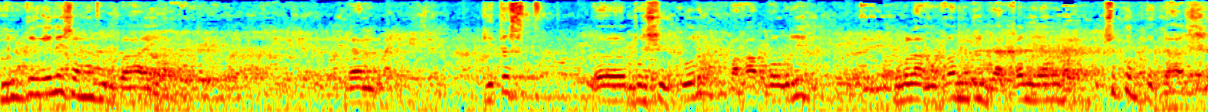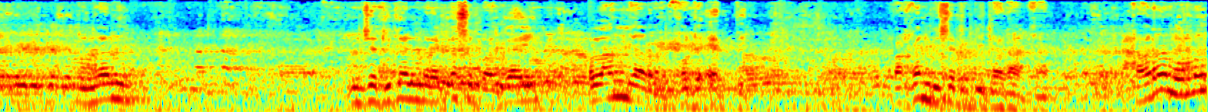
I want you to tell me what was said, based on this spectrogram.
grouping ini sangat berbahaya. Dan kita eh, bersyukur Pak Kapolri melakukan tindakan yang cukup tegas dengan menjadikan mereka sebagai pelanggar kode etik bahkan bisa dipidanakan karena memang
